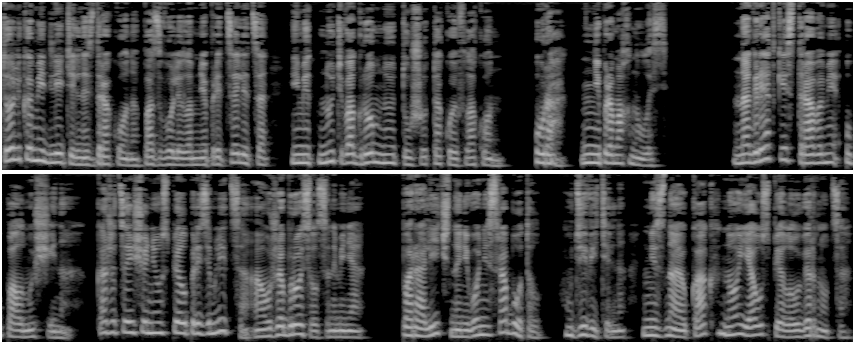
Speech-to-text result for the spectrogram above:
Только медлительность дракона позволила мне прицелиться и метнуть в огромную тушу такой флакон. Ура! Не промахнулась. На грядке с травами упал мужчина. Кажется, еще не успел приземлиться, а уже бросился на меня. Паралич на него не сработал. Удивительно. Не знаю как, но я успела увернуться.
